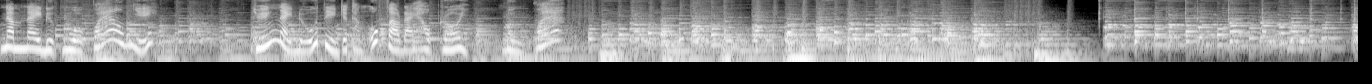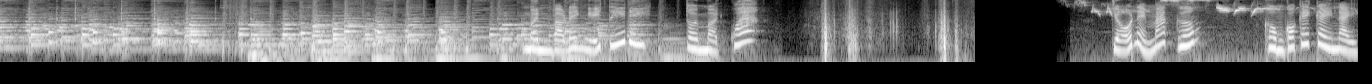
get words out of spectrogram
Năm nay được mùa quá ông nhỉ? Chuyến này đủ tiền cho thằng Út vào đại học rồi. Mừng quá. Đây nghỉ tí đi. Tôi mệt quá. Chỗ này mát gớm. Không có cái cây này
